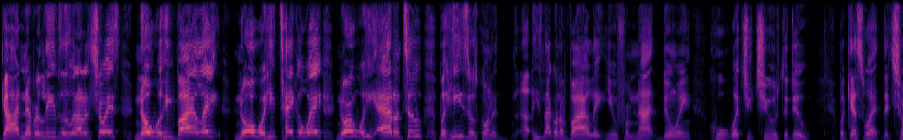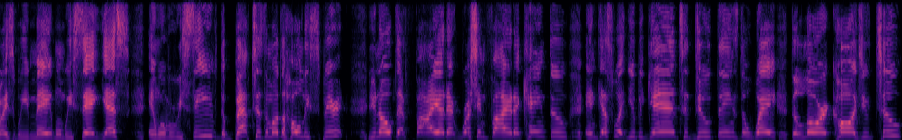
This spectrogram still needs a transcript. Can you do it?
God never leaves us without a choice, nor will he violate, nor will he take away, nor will he add unto, but he's just going to uh, he's not going to violate you from not doing who what you choose to do. But guess what? The choice we made when we said yes and when we received the baptism of the Holy Spirit, you know, that fire, that rushing fire that came through. And guess what? You began to do things the way the Lord called you to,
